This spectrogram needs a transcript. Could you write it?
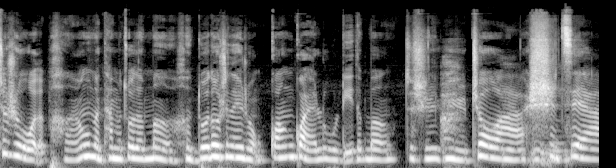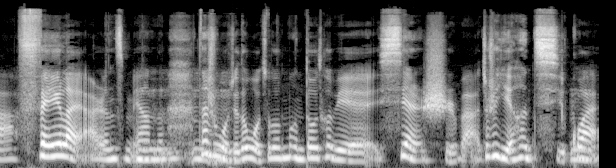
就是我的朋友们，他们做的梦很多都是那种光怪陆离的梦，就是宇宙啊、世嗯界啊、飞了呀，人怎么样的。但是我觉得得我做的梦都特别现实吧，就是也很奇怪，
